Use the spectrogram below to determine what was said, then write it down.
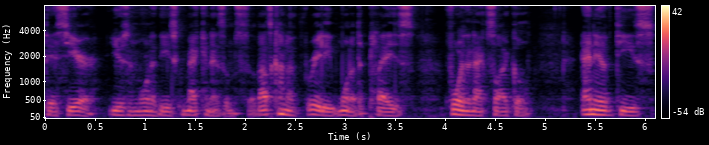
this year using one of these mechanisms. So that's kind of really one of the plays for the next cycle. Any of these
